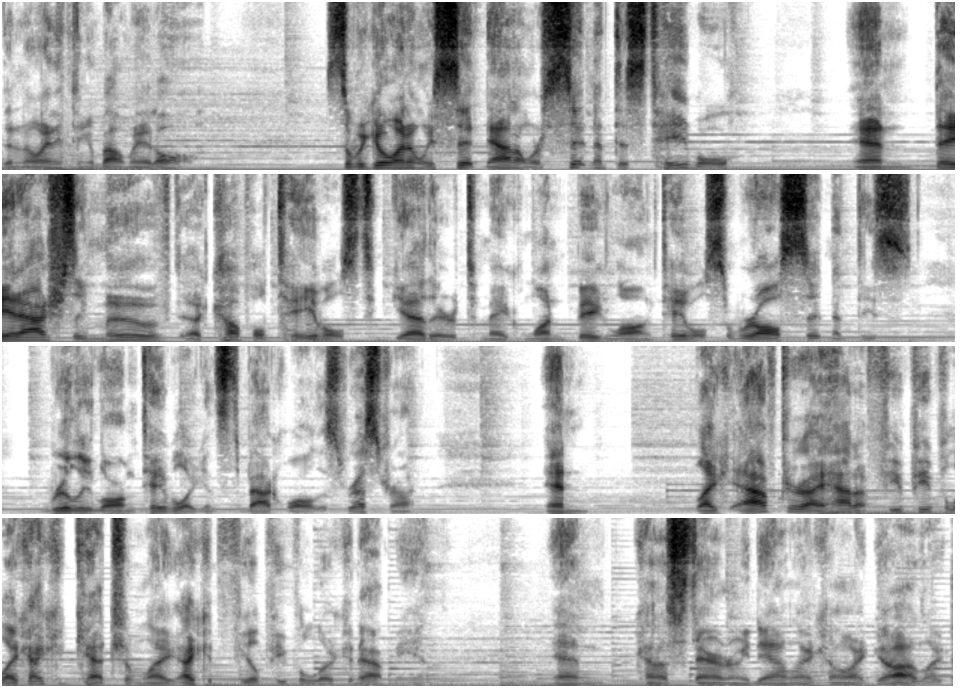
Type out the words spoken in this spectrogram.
Didn't know anything about me at all. So we go in and we sit down and we're sitting at this table and they had actually moved a couple tables together to make one big long table. So we're all sitting at this really long table against the back wall of this restaurant and like after I had a few people, like I could catch them, like I could feel people looking at me and and kind of staring me down, like oh my god, like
